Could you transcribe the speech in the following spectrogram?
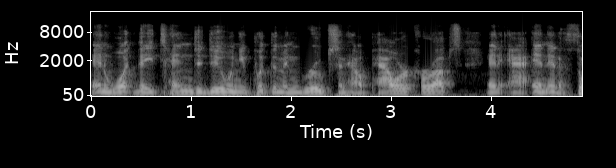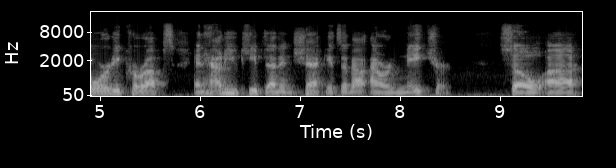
and what they tend to do when you put them in groups and how power corrupts and, and, and authority corrupts. And how do you keep that in check? It's about our nature. So uh,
